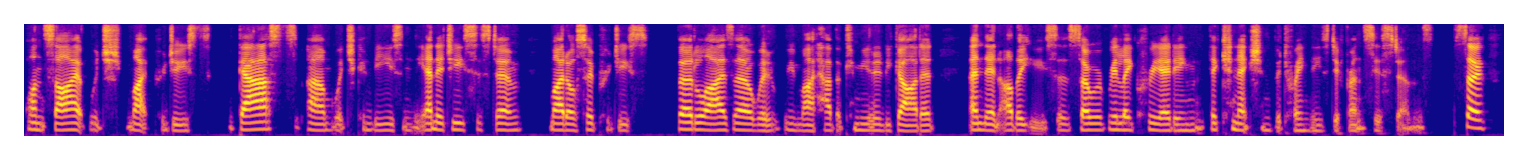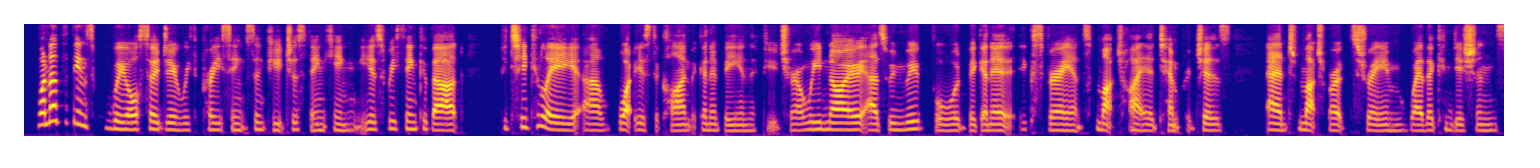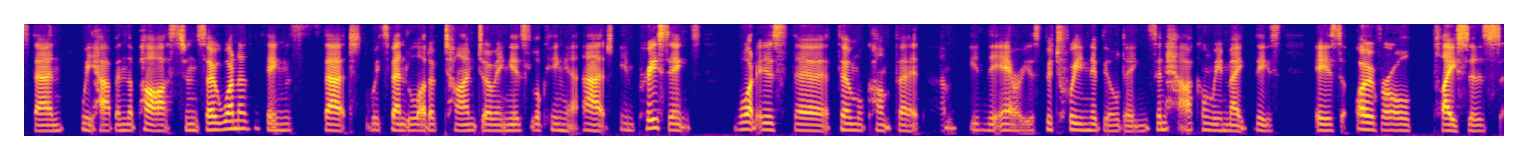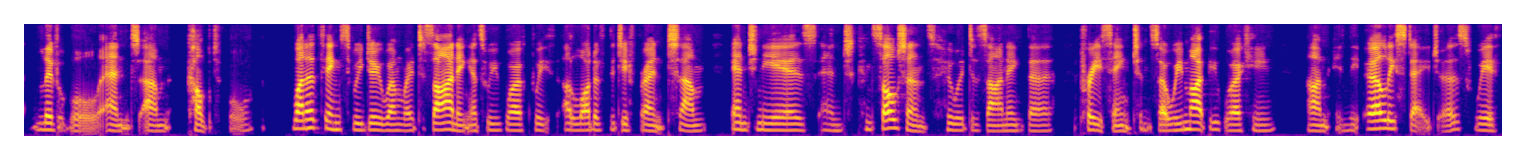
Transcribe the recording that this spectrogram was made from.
on site, which might produce gas, um, which can be used in the energy system, might also produce fertilizer, where we might have a community garden, and then other uses. So we're really creating the connection between these different systems. So one of the things we also do with precincts and futures thinking is we think about particularly uh, what is the climate going to be in the future. And we know as we move forward, we're going to experience much higher temperatures and much more extreme weather conditions than we have in the past. And so, one of the things that we spend a lot of time doing is looking at in precincts what is the thermal comfort um, in the areas between the buildings and how can we make these these overall places livable and um, comfortable. One of the things we do when we're designing is we work with a lot of the different um, engineers and consultants who are designing the precinct. And so we might be working um, in the early stages with,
